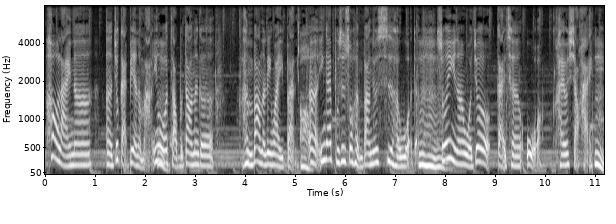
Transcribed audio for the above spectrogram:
后来呢，呃，就改变了嘛，因为我找不到那个。很棒的另外一半，嗯、呃，应该不是说很棒，就是适合我的，嗯，所以呢，我就改成我还有小孩，嗯，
